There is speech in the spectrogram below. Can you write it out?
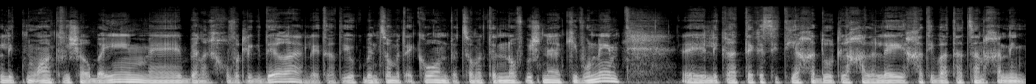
לתנועה כביש 40 אה, בין רחובות לגדרה, ליתר דיוק בין צומת עקרון וצומת תל נוף בשני הכיוונים, אה, לקראת טקס התייחדות לחללי חטיבת הצנחנים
